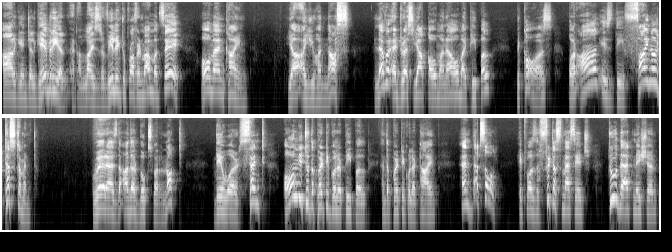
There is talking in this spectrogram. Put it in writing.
Archangel Gabriel, and Allah is revealing to Prophet Muhammad, say, O mankind, Ya ayyuhan nas, never address Ya qawmana, O my people, because Quran is the final testament, whereas the other books were not. They were sent only to the particular people and the particular time, and that's all. It was the fittest message to that nation,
